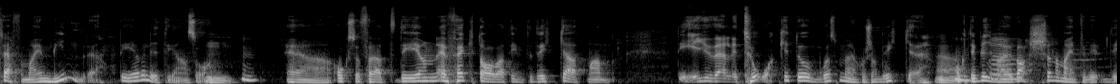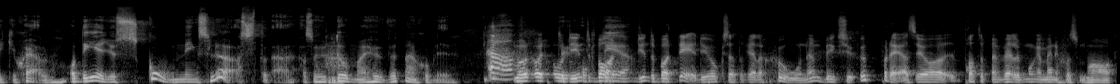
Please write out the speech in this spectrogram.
träffar man ju mindre. Det är väl lite grann så. Eh, också för att det är en effekt av att inte dricka, att man det är ju väldigt tråkigt att umgås med människor som dricker. Och det blir man ju varse när man inte dricker själv. Och det är ju skoningslöst det där. Alltså hur dumma i huvudet människor blir. Ja. Och, och, och det är inte, Och bara, det- det... är inte bara det, det är också att relationen byggs ju upp på det. Alltså jag har pratat med väldigt många människor som har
